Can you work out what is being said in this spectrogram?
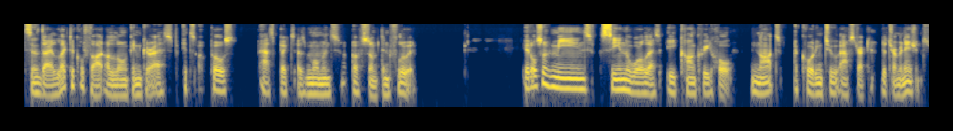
since dialectical thought alone can grasp its opposed aspects as moments of something fluid. It also means seeing the world as a concrete whole, not according to abstract determinations.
